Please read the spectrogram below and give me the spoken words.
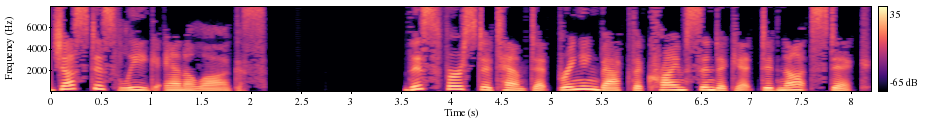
Justice League analogues this first attempt at bringing back the crime syndicate did not stick,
